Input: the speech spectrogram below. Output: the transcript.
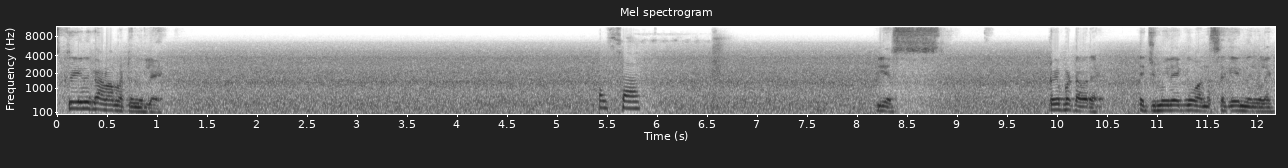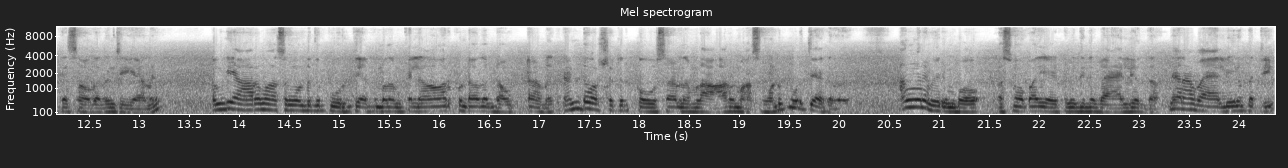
സ്ക്രീൻ കാണാൻ പറ്റുന്നില്ലേ? യെസ് പ്രിയപ്പെട്ടവരെ എജ്മിയിലേക്ക് വൺസ് അഗൈൻ നിങ്ങളെയൊക്കെ സ്വാഗതം ചെയ്യാണ്. നമുക്ക് ഈ ആറ് മാസം കൊണ്ട് ഇത് പൂർത്തിയാക്കുമ്പോൾ നമുക്ക് എല്ലാവർക്കും ഉണ്ടാകുന്ന ഡൗട്ടാണ് രണ്ട് വർഷത്തെ ഒരു കോഴ്സാണ് നമ്മൾ ആറ് മാസം കൊണ്ട് പൂർത്തിയാക്കുന്നത്. അങ്ങനെ വരുമ്പോൾ സ്വാഭാവികമായിട്ടും ഇതിന്റെ വാല്യൂ എന്താ? ഞാൻ ആ വാല്യൂവിനെ പറ്റി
